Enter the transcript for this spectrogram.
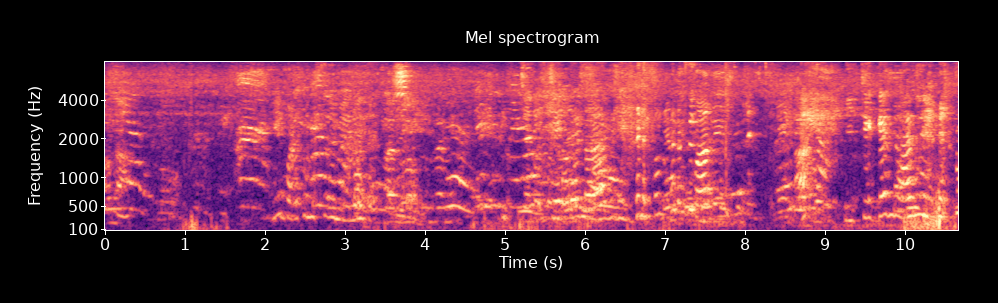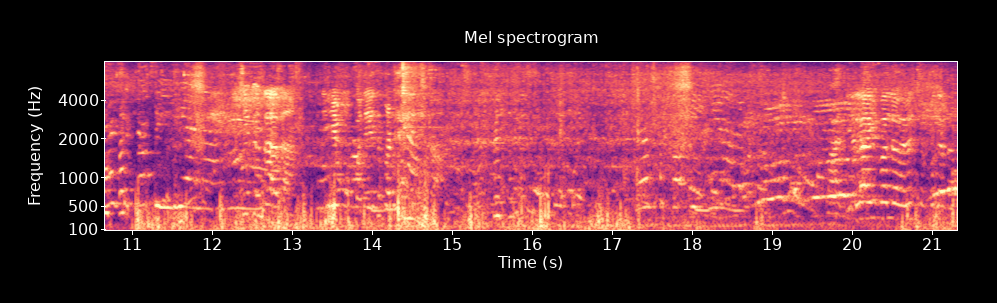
అవునా ఏం పడుకొని ఇస్తే మేలు చికెన్ చికెన్ రాదా ఏమో పని అయితే పడుకొని ఇచ్చిన ఎలా ఇవ్వాలో ఎవరో చెప్పగలరా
